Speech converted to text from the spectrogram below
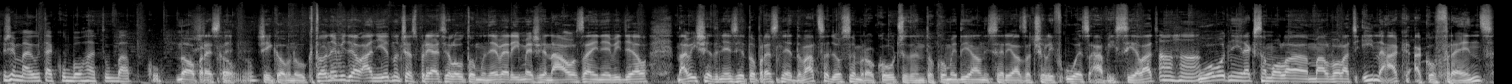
že majú takú bohatú babku. No presne, Šikovnú. šikovnú. Kto nevidel ani jednu časť priateľov, tomu neveríme, že naozaj nevidel. Navyše dnes je to presne 28 rokov, čo tento komediálny seriál začali v USA vysielať. Aha. Pôvodne inak sa mal, mal volať inak ako Friends.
